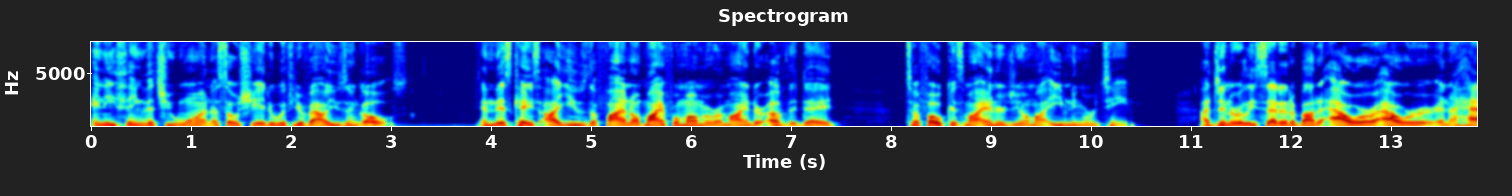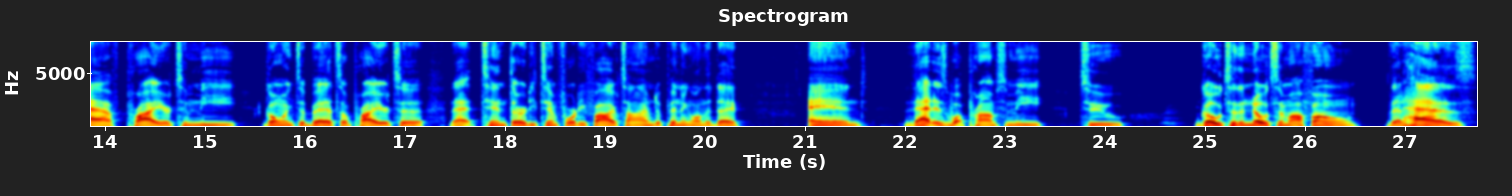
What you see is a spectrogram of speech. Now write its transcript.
anything that you want associated with your values and goals. In this case, I use the final mindful moment reminder of the day to focus my energy on my evening routine. I generally set it about an hour or hour and a half prior to me going to bed, so prior to that 10:30, 10:45 time depending on the day. And that is what prompts me to go to the notes in my phone that has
